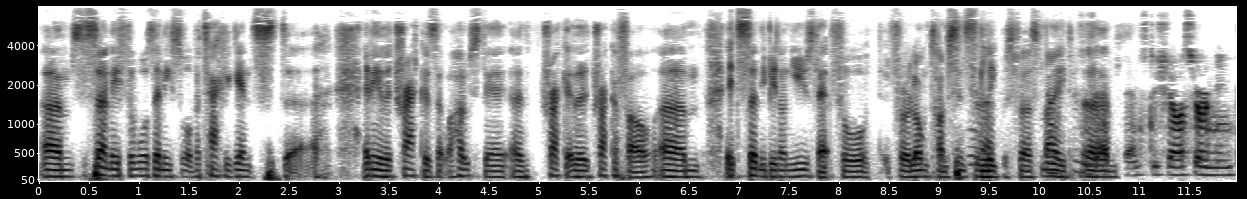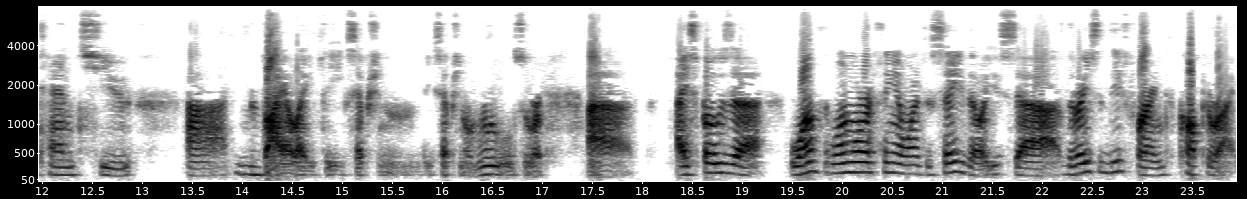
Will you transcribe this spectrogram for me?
Um, so certainly, if there was any sort of attack against uh, any of the trackers that were hosting a tracker, the tracker file, um, it's certainly been on Usenet for for a long time since yeah. the leak was first made. This is um, to show a certain intent to uh, violate the exception, the exceptional rules, or uh, I suppose uh, one one more thing I wanted to say though is uh, there is a different copyright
